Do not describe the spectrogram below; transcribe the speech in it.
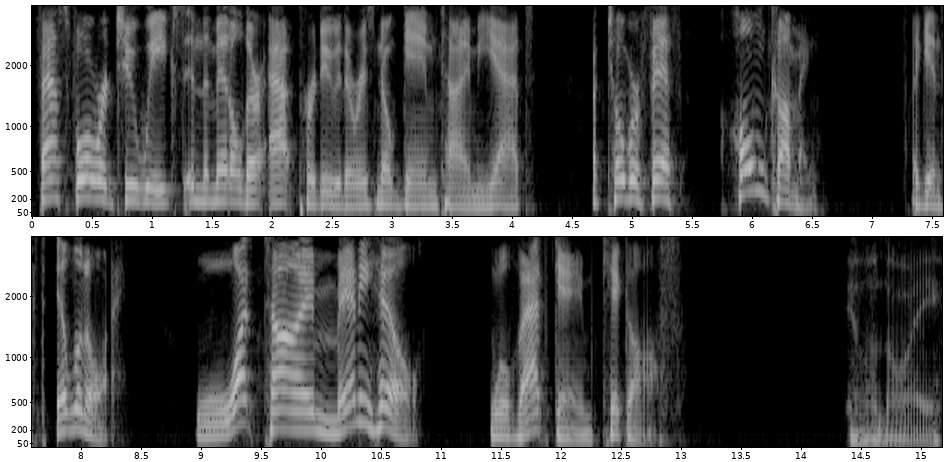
Fast forward two weeks. In the middle, they're at Purdue. There is no game time yet. October 5th, homecoming against Illinois. What time, Manny Hill, will that game kick off? Illinois.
